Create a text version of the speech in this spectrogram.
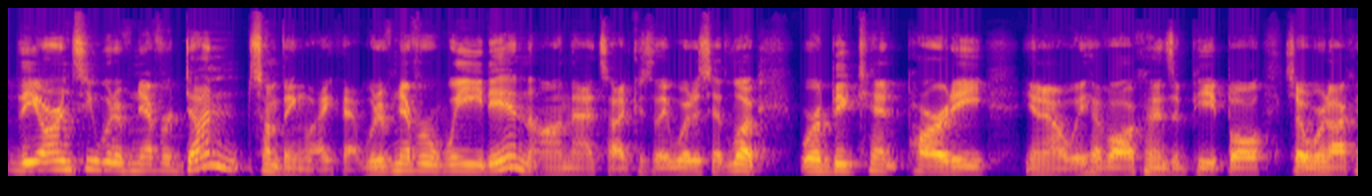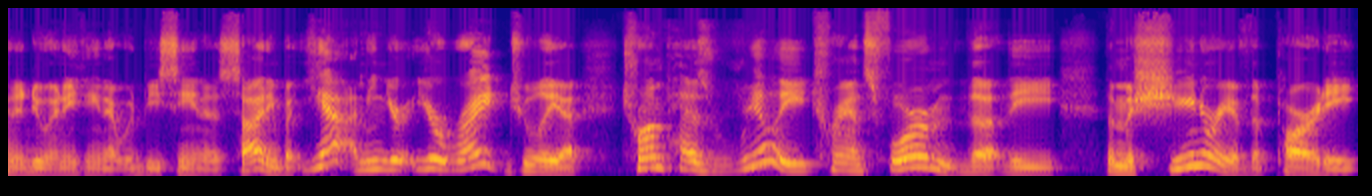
the RNC would have never done something like that. Would have never weighed in on that side because they would have said, "Look, we're a big tent party. You know, we have all kinds of people, so we're not going to do anything that would be seen as siding." But yeah, I mean, you're you're right, Julia. Trump has really transformed the the the machinery of the party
